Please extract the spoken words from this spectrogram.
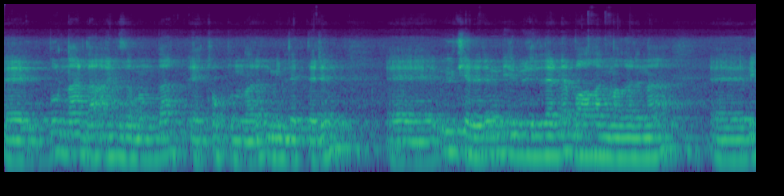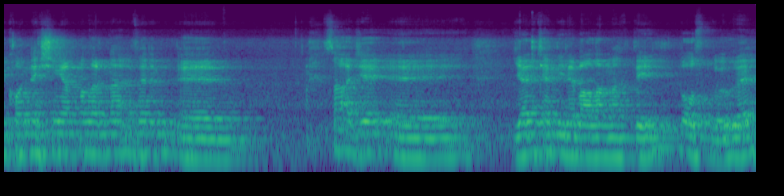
E, bunlar da aynı zamanda e, toplumların, milletlerin, e, ülkelerin birbirlerine bağlanmalarına, e, bir connection yapmalarına efendim e, sadece e, yelkenliyle bağlanmak değil, dostluğu ve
